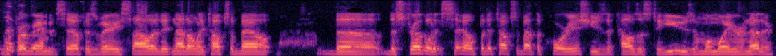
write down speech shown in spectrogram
Love the program it. itself is very solid. It not only talks about the the struggle itself, but it talks about the core issues that cause us to use in one way or another,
